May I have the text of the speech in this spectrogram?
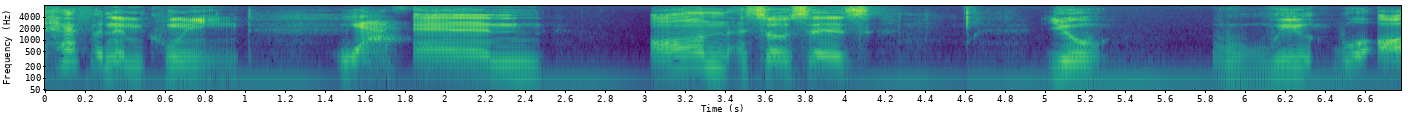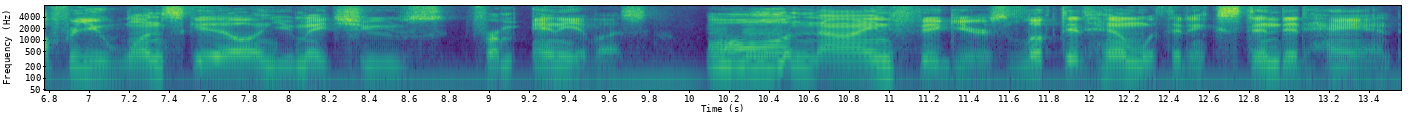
Tefnum queen. Yes. And on so it says you we will offer you one skill and you may choose from any of us. Mm-hmm. All nine figures looked at him with an extended hand.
